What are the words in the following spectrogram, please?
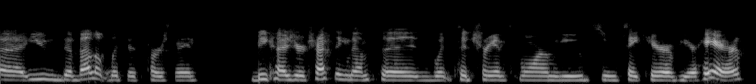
uh you develop with this person because you're trusting them to to transform you to take care of your hair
